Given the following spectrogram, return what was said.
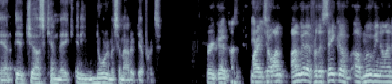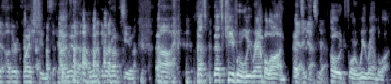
and it just can make an enormous amount of difference very good. All right, so I'm I'm gonna, for the sake of of moving on to other questions, I'm gonna, I'm gonna interrupt you. Uh, that's that's key for we ramble on. That's, yeah, yeah, yeah. code for we ramble on.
